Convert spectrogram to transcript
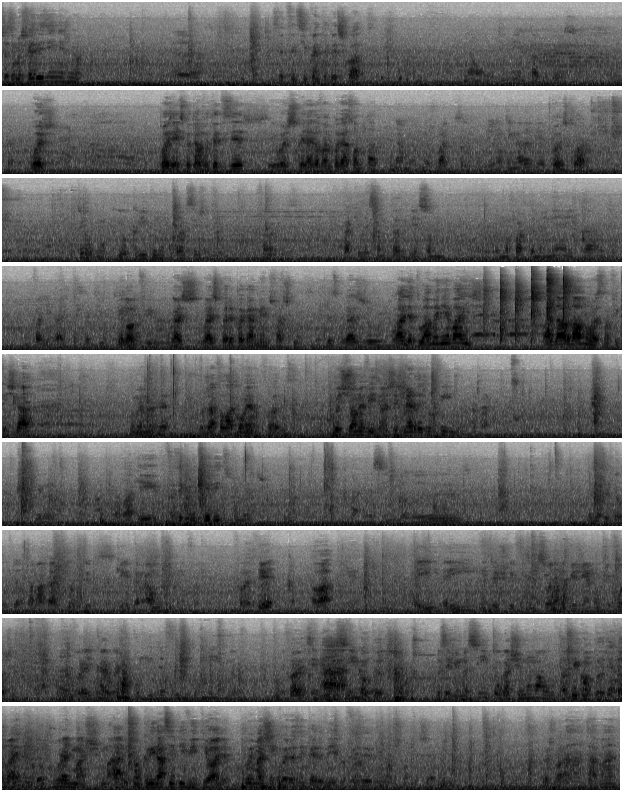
vais fazer umas fériasinhas, meu. Eh, 750 vezes 4. não, o último dia é metade do preço. Hoje. Pois é isso que eu estava a dizer. Eu hoje se calhar ele vai me pagar só metade. Não, meu, mas vai, eu não tenho nada a ver. Pois, claro. Então, ele, não, ele queria que eu não cobrasse este dia. Ah, Pá, aquilo é só metade, é só uma parte da manhã e tal. É logo, filho. O gajo, o gajo para pagar menos faz tudo. É por isso que o gajo. Olha, tu amanhã vais. Vais à hora do almoço, não ficas cá. Estou mesmo a ver. Vou já falar com ele. Depois só me avisam estas merdas no fim. Ah, pá. Eu Estava aqui a fazer como tinha dito, pelo menos. Pá, assim, ele. Mas eu- Ele ele está amarrado, ele disse que a câmera última, não Foi? foi? E Olha lá. aí, aí, então eu cheguei a fazer isso, olha, na BGM não te foste. Ah. Cobrei-lhe caro, o gajo ficou muito afligido comigo, meu. Eu falei, mas é mesmo Ah, assim, com meu. todos. Mas é mesmo assim, então o gajo chamou mal. Eles ficam todos. Eu também. Então cobrei-lhe mais. Ah, mais. isto não queria dar 120 e olha, põe mais 5 euros em cada dia para fazer os nossos contas certas. Eles vão, ah, está bem.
